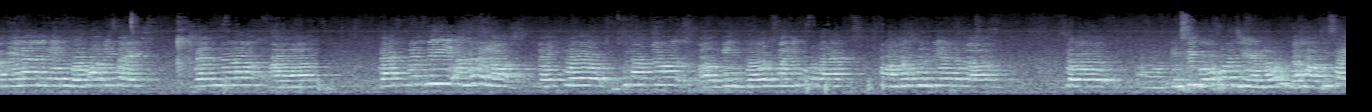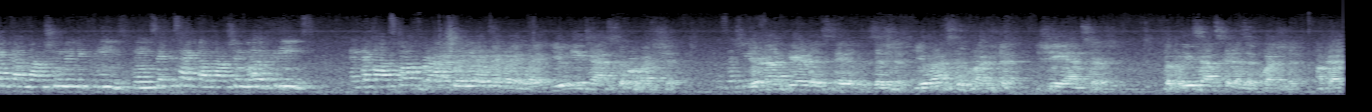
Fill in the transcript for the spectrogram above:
again and again more herbicides. Then uh, uh, that will be another loss. Like uh, you have to uh, give more money for that. Farmers will be at a loss. So Uh, if we go for the herbicide consumption will decrease, the insecticide consumption will increase, and the cost of production Wait, will wait, wait, wait. You need to ask a question. You're not here to state a position. You ask a question, she answers. So please ask it as a question, okay?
